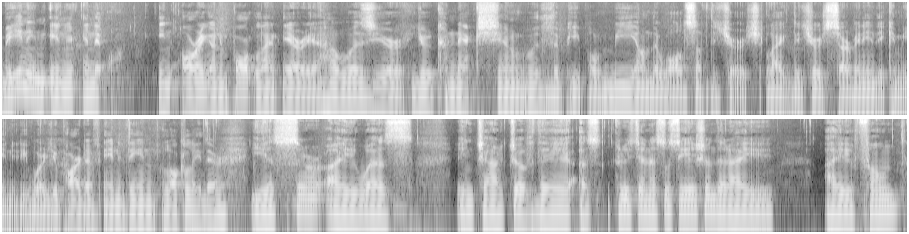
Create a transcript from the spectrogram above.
being in, in in the in Oregon, in Portland area, how was your your connection with the people beyond the walls of the church, like the church serving in the community? Were you part of anything locally there? Yes, sir. I was in charge of the Christian association that I I found,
